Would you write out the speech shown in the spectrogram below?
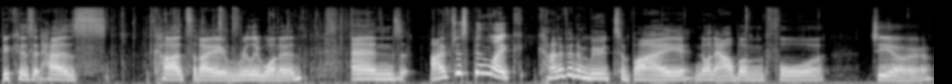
because it has cards that I really wanted. And I've just been like kind of in a mood to buy non-album for Jihyo,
